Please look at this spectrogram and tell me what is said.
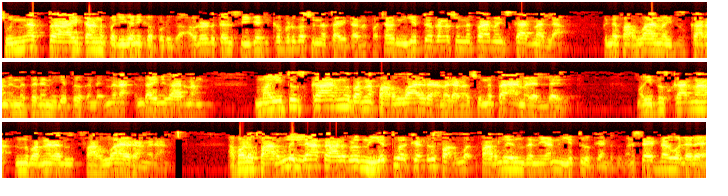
സുന്നത്തായിട്ടാണ് പരിഗണിക്കപ്പെടുക. അവരുടെ അടുക്കൽ സ്വീകരിക്കപ്പെടുക സുന്നത്തായിട്ടാണ്. പക്ഷെ നിയത്ത് വെക്കേണ്ട സുന്നത്തായ മൈസ്കാരനല്ല പിന്നെ ഫർലായ മൈസ്കാരം എന്ന് തന്നെ നിയത്ത് വെക്കേണ്ടത്. എന്താ എന്താ അതിന് കാരണം? മൈത്തുസ്കാരം എന്ന് പറഞ്ഞ ഫർലായ ഒരു അമലാണ്. സുന്നത്തായ അമലല്ല ഇത്. എന്ന് പറഞ്ഞാൽ അത് ഫർലായ ഒരു അമലാണ്. അപ്പോൾ ഫർലില്ലാത്ത ആളുകൾ നിയത്ത് വെക്കേണ്ടത് ഫർൾ എന്ന് തന്നെയാണ് നിയത്ത് വെക്കേണ്ടത്. മനസ്സിലായിട്ടുണ്ടാവുമല്ലോ അല്ലേ?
